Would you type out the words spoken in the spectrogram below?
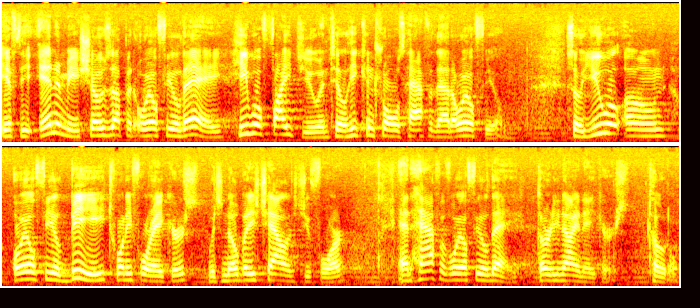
If the enemy shows up at oil field A, he will fight you until he controls half of that oil field. So you will own oil field B, 24 acres, which nobody's challenged you for, and half of oil field A, 39 acres total.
